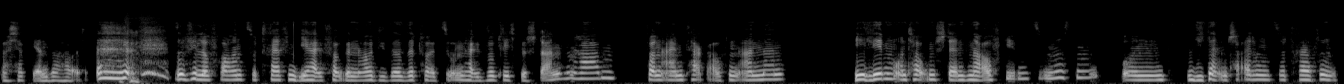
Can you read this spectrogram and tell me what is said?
oh, ich habe Gänsehaut, so viele Frauen zu treffen, die halt vor genau dieser Situation halt wirklich gestanden haben, von einem Tag auf den anderen, ihr Leben unter Umständen aufgeben zu müssen und diese Entscheidung zu treffen,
